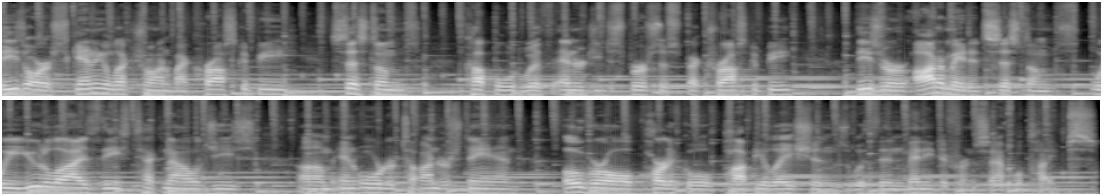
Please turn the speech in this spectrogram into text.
These are scanning electron microscopy systems coupled with energy dispersive spectroscopy. These are automated systems. We utilize these technologies um, in order to understand overall particle populations within many different sample types.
